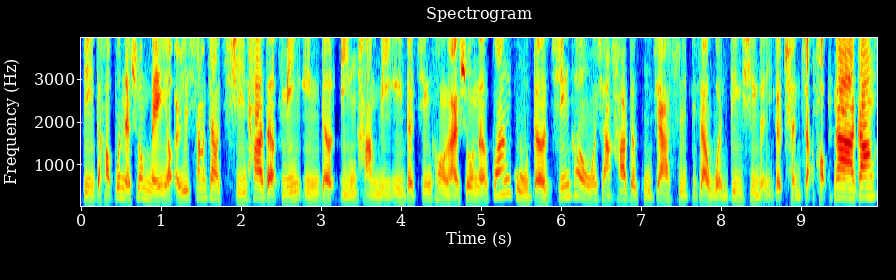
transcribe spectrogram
低的哈，不能说没有，而是相较其他的民营的银行、民营的金控来。说呢，关谷的金控，我想它的股价是比较稳定性的一个成长哈。那刚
